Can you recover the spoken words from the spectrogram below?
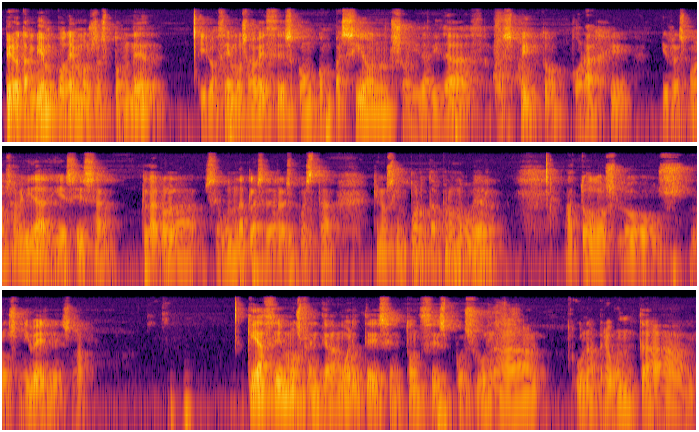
Pero también podemos responder, y lo hacemos a veces con compasión, solidaridad, respeto, coraje y responsabilidad. Y es esa claro, la segunda clase de respuesta que nos importa promover a todos los, niveles. ¿Qué hacemos frente a la muerte? Es entonces pues una, una pregunta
